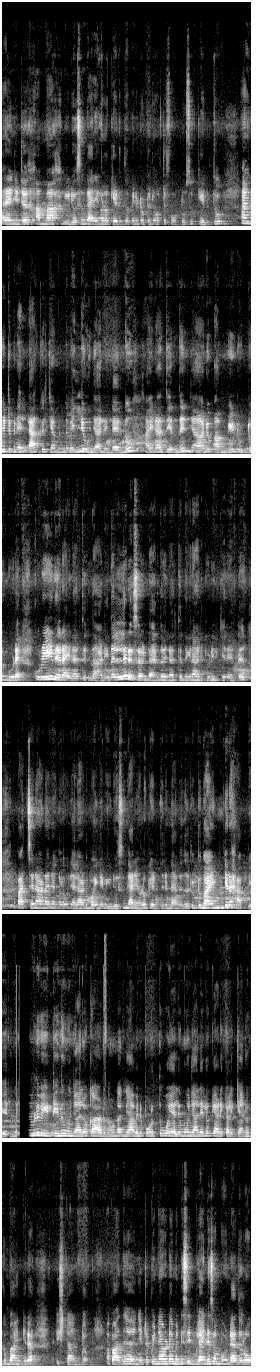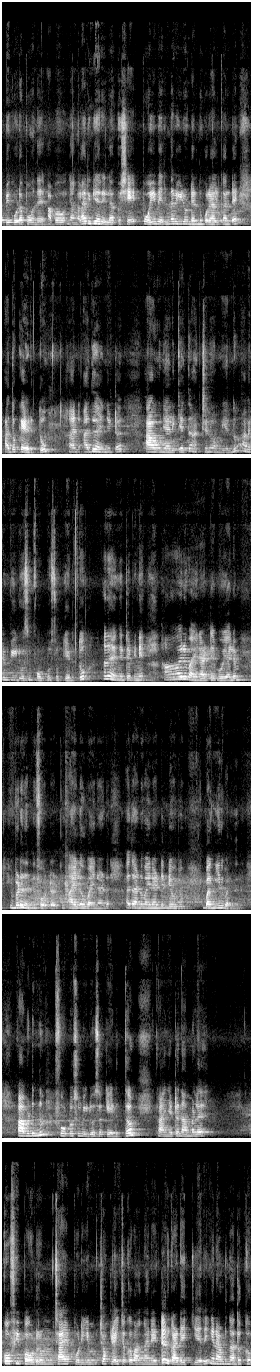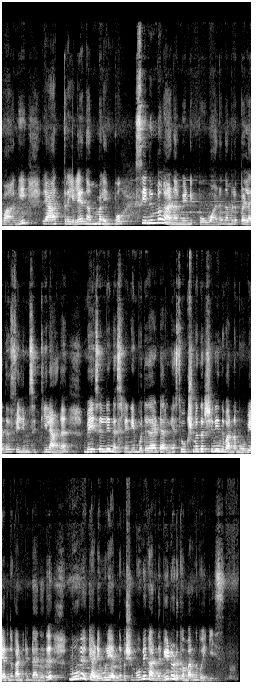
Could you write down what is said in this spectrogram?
അത് കഴിഞ്ഞിട്ട് അമ്മ വീഡിയോസും കാര്യങ്ങളൊക്കെ എടുത്തു. പിന്നെ ടുട്ടുവിന്റെ കുറച്ച് ഫോട്ടോസും ഒക്കെ എടുത്തു. അത് കഴിഞ്ഞിട്ട് പിന്നെ എല്ലാവർക്കും ഇരിക്കാൻ പറ്റുന്ന വലിയ ഊഞ്ഞാലുണ്ടായിരുന്നു. അതിനകത്തിരുന്ന് ഞാനും അമ്മയും ടുട്ടും കൂടെ കുറേ നേരം അതിനകത്തിരുന്ന് ആടി. നല്ല രസമുണ്ടായിരുന്നു അതിനകത്തിരുന്ന് ഇങ്ങനെ ആടിക്കൊണ്ടിരിക്കാനായിട്ട് അപ്പോൾ അച്ഛനാണ് ഞങ്ങൾ ഊഞ്ഞാലാടുമ്പോൾ അതിന്റെ വീഡിയോസും കാര്യങ്ങളൊക്കെ എടുത്തിട്ടുണ്ടായിരുന്നത്. ഒരു ഭയങ്കര ഹാപ്പി ആയിരുന്നു. നമ്മൾ വീട്ടിൽ നിന്ന് ഊഞ്ഞാലൊക്കെ ആടുന്നതുകൊണ്ട് തന്നെ അവന് പുറത്ത് പോയാലും ഊഞ്ഞാലയിലൊക്കെ ആടി കളിക്കാനൊക്കെ ഭയങ്കര ഇഷ്ടമാണ് കേട്ടോ. അപ്പോൾ അത് കഴിഞ്ഞിട്ട് പിന്നെ അവിടെ മറ്റേ സിബ്ലൈന്റെ സംഭവം ഉണ്ടായിരുന്നു റോപ്പിൽ കൂടെ പോകുന്നത്. അപ്പോൾ ഞങ്ങളാരും കയറിയില്ല. പക്ഷേ പോയി വരുന്ന വീഡിയോ ഉണ്ടായിരുന്നു കുറേ ആൾക്കാരുടെ. അതൊക്കെ എടുത്തു. ആൻഡ് അത് കഴിഞ്ഞിട്ട് ആ ഊഞ്ഞാലിക്കകത്ത് അച്ഛനും അമ്മയൊന്നും അവരും വീഡിയോസും ഫോട്ടോസും ഒക്കെ എടുത്തു. അത് കഴിഞ്ഞിട്ട് പിന്നെ ആര് വയനാട്ടിൽ പോയാലും ഇവിടെ നിന്ന് ഫോട്ടോ എടുക്കും. I love Wayanad. അതാണ് വയനാട്ടിന്റെ ഒരു ഭംഗി എന്ന് പറയുന്നത്. അപ്പോൾ അവിടെ നിന്നും ഫോട്ടോസും വീഡിയോസും ഒക്കെ എടുത്തു കഴിഞ്ഞിട്ട് നമ്മൾ കോഫി പൗഡറും ചായപ്പൊടിയും ചോക്ലേറ്റൊക്കെ വാങ്ങാനായിട്ട് ഒരു കടയിൽ കയറി. ഇങ്ങനെ അവിടുന്ന് അതൊക്കെ വാങ്ങി രാത്രിയിൽ നമ്മളിപ്പോൾ സിനിമ കാണാൻ വേണ്ടി പോവുകയാണ് നമ്മളിപ്പോൾ ഉള്ളത് ഫിലിം സിറ്റിയിലാണ്. ബേസലിന്റെയും നസ്രിന്റെയും പുതിയതായിട്ട് ഇറങ്ങിയ സൂക്ഷ്മദർശിനി എന്ന് പറഞ്ഞ മൂവിയായിരുന്നു കണ്ടിട്ടുണ്ടായിരുന്നത്. മൂവിയൊക്കെ അടിപൊളിയായിരുന്നു. പക്ഷേ മൂവി കാണുന്ന വീഡിയോ എടുക്കാൻ മറന്നു പോയി ഗീസ്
